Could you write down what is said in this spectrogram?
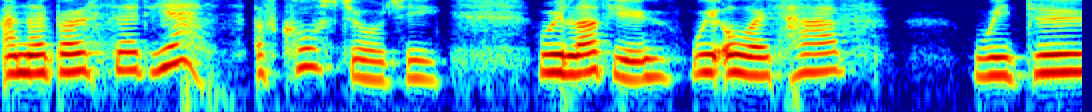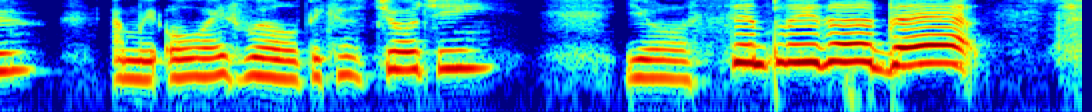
And they both said, Yes, of course, Georgie. We love you. We always have. We do. And we always will. Because, Georgie, you're simply the best.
